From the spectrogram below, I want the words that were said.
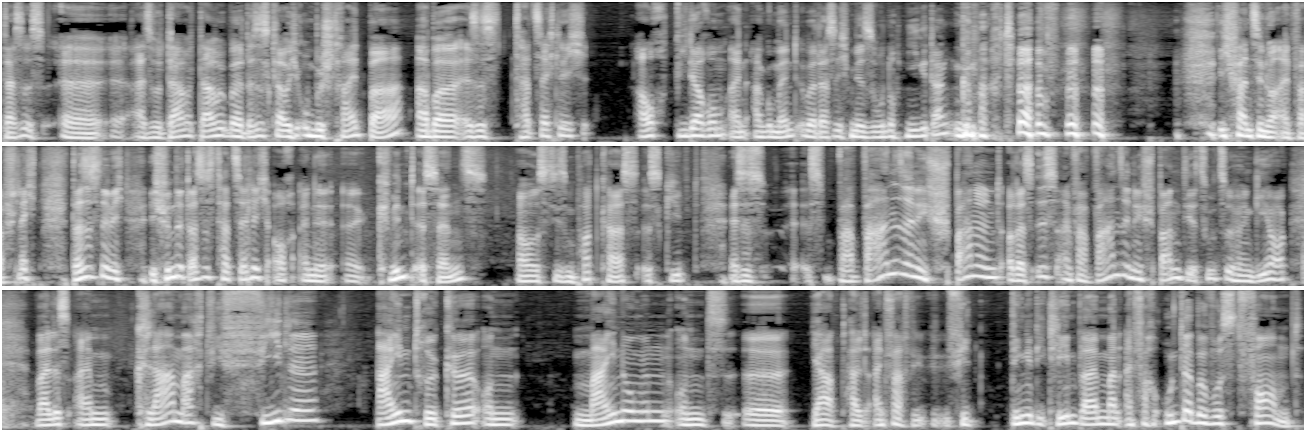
Das ist, äh, also da, darüber, das ist, glaube ich, unbestreitbar, aber es ist tatsächlich auch wiederum ein Argument, über das ich mir so noch nie Gedanken gemacht habe. ich fand sie nur einfach schlecht. Das ist nämlich, ich finde, das ist tatsächlich auch eine äh, Quintessenz aus diesem Podcast. Es gibt, es ist, es war wahnsinnig spannend, oder es ist einfach wahnsinnig spannend, dir zuzuhören, Georg, weil es einem klar macht, wie viele Eindrücke und Meinungen und äh, ja, halt einfach wie, wie Dinge, die kleben bleiben, man einfach unterbewusst formt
